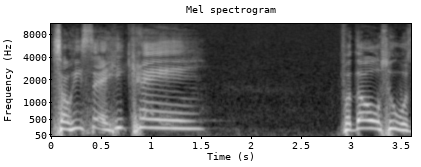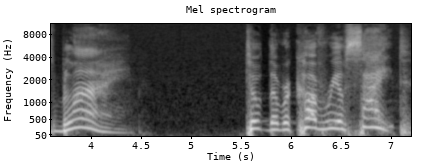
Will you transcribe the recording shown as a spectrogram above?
So he said he came for those who was blind to the recovery of sight.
